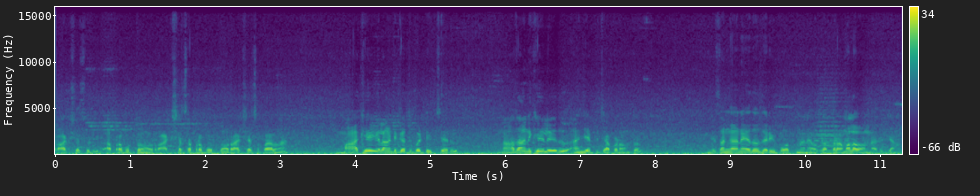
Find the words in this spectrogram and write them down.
రాక్షసుడు ఆ ప్రభుత్వం రాక్షస ప్రభుత్వం రాక్షస పాలన. మాకే ఇలాంటి గతిపట్టి ఇచ్చారు. నాదానికే లేదు అని చెప్పి చెప్పడంతో నిజంగానే ఏదో జరిగిపోతుందనే ఒక భ్రమలో ఉన్నారు జనం.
